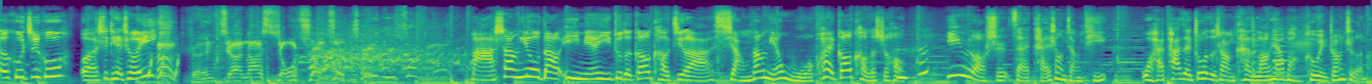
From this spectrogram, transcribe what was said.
热乎知乎，我是铁锤。人家拿小拳子捶你胸口。马上又到一年一度的高考季了。想当年我快高考的时候，英语老师在台上讲题，我还趴在桌子上看《琅琊榜》和《伪装者》呢。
